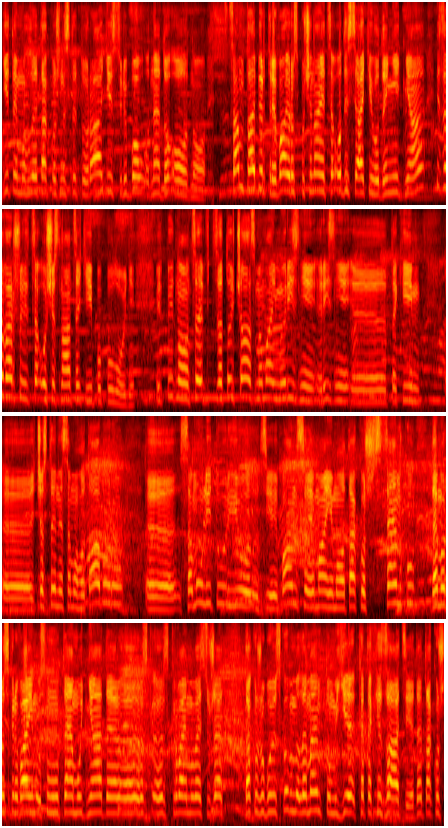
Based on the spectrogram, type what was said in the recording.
діти могли також нести ту радість, любов одне до одного. Сам табір триває, розпочинається о 10 годині дня і завершується о 16 пополудні. Відповідно, це за той час ми маємо різні різні е, такі е, частини самого табору. Е, Саму літургію, ці банси маємо також сценку, де ми розкриваємо основну тему дня, де е, розкриваємо весь сюжет. Також обов'язковим елементом є катехізація, де також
